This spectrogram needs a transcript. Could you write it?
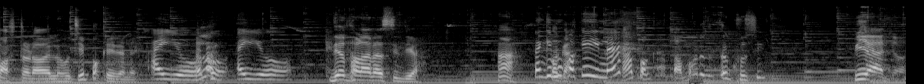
ମଷ୍ଟର୍ଡ ଅଏଲ୍ ହେଉଛି ପକେଇଦେଲେ ଆଇଓ ଆଇଓ ଦିଅ ଧଳା ରାଶି ଦିଅ ହଁ ତାଙ୍କେ ମୁଁ ପକେଇ ନା ପକା ତମର ଯେତେବେଳେ ଖୁସି ପିଆଜ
